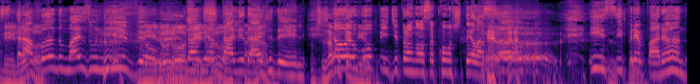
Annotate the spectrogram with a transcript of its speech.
destravando melhorou. mais um nível melhorou, na mentalidade dele. então eu medo. vou pedir para nossa constelação ir se preparando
